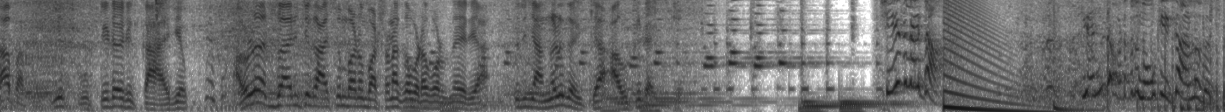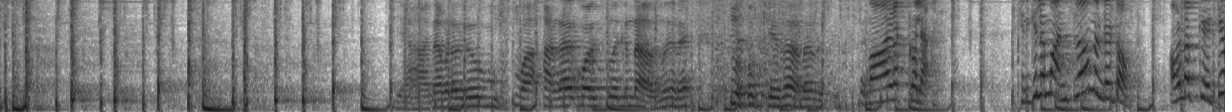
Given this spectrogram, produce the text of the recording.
ആ പറഞ്ഞു ഈ കുട്ടിയുടെ ഒരു കാര്യം. അവൾ അധ്വാനിച്ച് കാശും പണം ഭക്ഷണമൊക്കെ ഇവിടെ കൊണ്ടു തരിക. ഇത് ഞങ്ങൾ കഴിക്കുക. അവൾക്ക് കഴിക്കുക ശീതലേട്ടാ. എന്താ അവിടെ നോക്കി കാണുന്നത്? ഞാനവിടെ ഒരു വാഴ നിൽക്കണ്ട. അന്ന് ഇങ്ങനെ നോക്കിയതാണ് അത്. വാഴക്കൊല. എനിക്കെല്ലാം മനസ്സിലാവുന്നുണ്ട് കേട്ടോ. അവളുടെ കെട്ടിയ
